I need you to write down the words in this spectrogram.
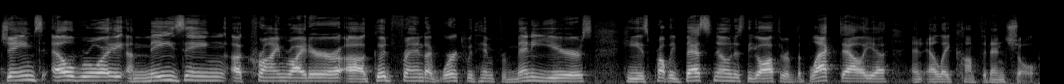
James Ellroy, amazing uh, crime writer, uh, good friend. I've worked with him for many years. He is probably best known as the author of The Black Dahlia and LA Confidential.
